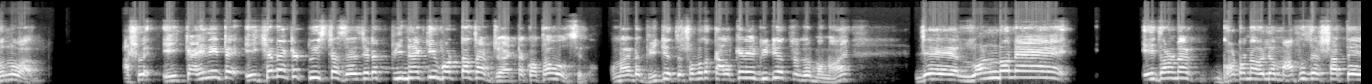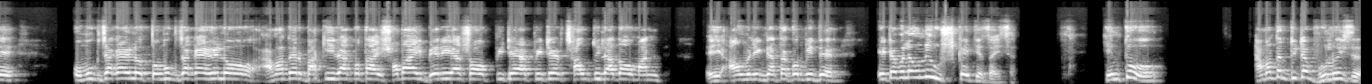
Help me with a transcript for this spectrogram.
ধন্যবাদ। আসলে এই কাহিনীটা, এইখানে একটা টুইস্ট আছে যেটা পিনাকি ভট্টাচার্য একটা কথা বলছিল। ওনার একটা ভিডিওতে সম্ভবত কালকের এই ভিডিওতে মনে হয়, যে লন্ডনে এই ধরনের ঘটনা হইল, মাহফুজের সাথে অমুক জায়গায় হইল, তমুক জায়গায় হইল, আমাদের বাকিরা কোথায়, সবাই বেরিয়ে আসো, পিঠে, পিঠের ছাল তুলা দাও, মান, এই আওয়ামী লীগ নেতা কর্মীদের এটা বলে উনি উস্কাইতে চাইছেন। কিন্তু আমাদের দুইটা ভুল হয়েছে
